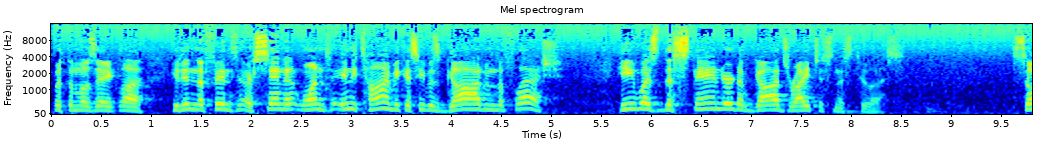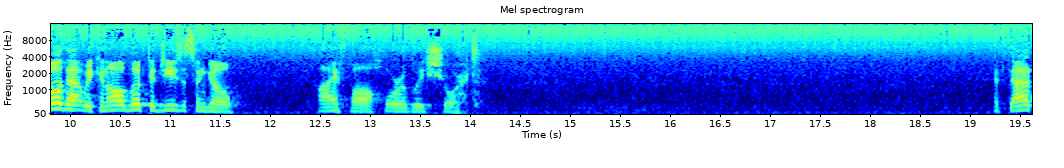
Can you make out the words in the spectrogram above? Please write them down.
with the Mosaic law. He didn't offend or sin at one any time because he was God in the flesh. He was the standard of God's righteousness to us. So that we can all look to Jesus and go, I fall horribly short. If that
